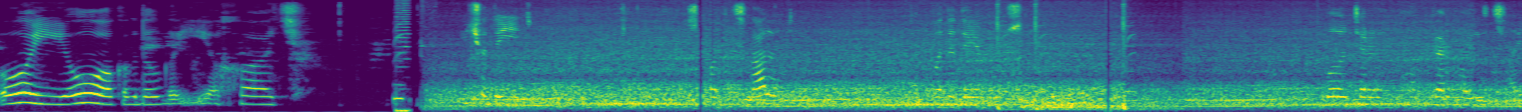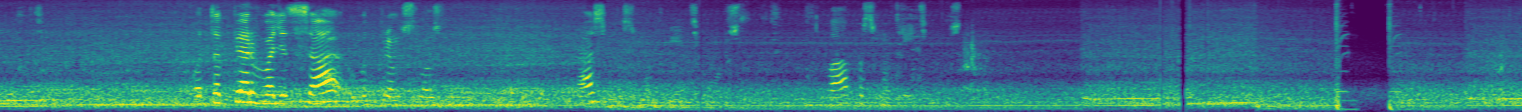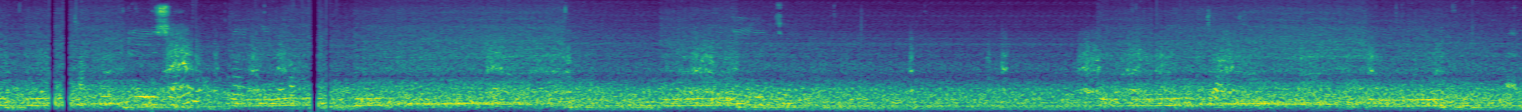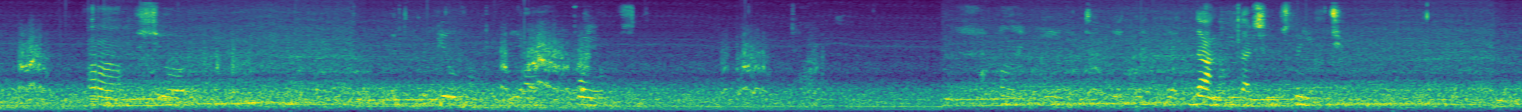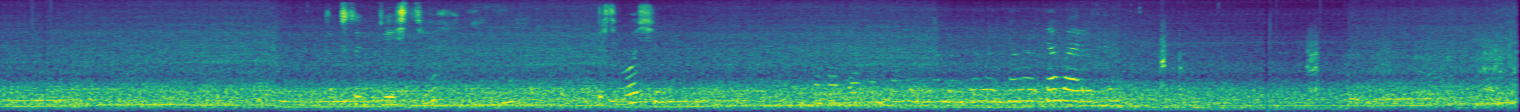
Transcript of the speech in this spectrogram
Ой-ё, как долго ехать. И что доедем? Сходиться надо. ПДД я будете от первого лица ехать. Вот от первого лица вот прям сложно. Раз посмотреть можно. Два посмотреть можно. Так, мы проезжаем. Да, нам дальше нужно ехать. Так, стоит 200. 208. Давай, давай, давай, давай, давай, давай,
